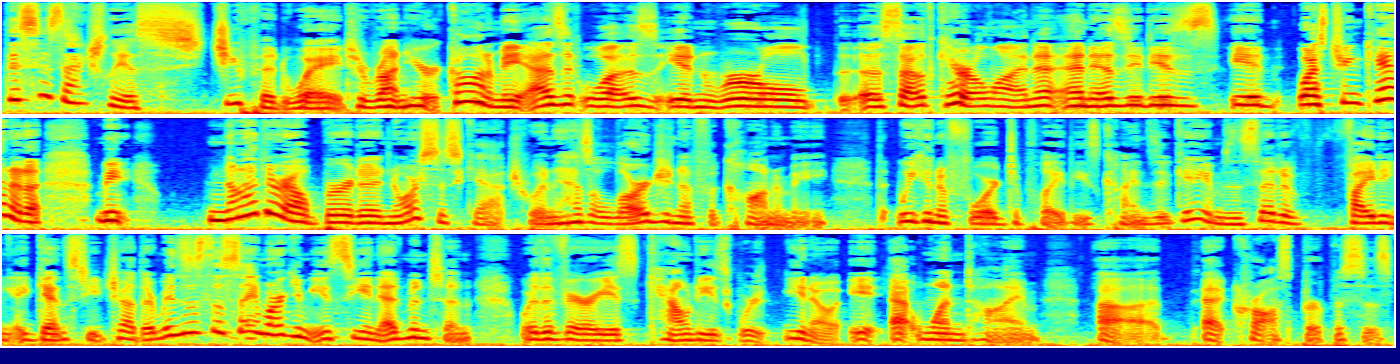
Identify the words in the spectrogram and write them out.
this is actually a stupid way to run your economy, as it was in rural uh, South Carolina and as it is in Western Canada. I mean, neither Alberta nor Saskatchewan has a large enough economy that we can afford to play these kinds of games instead of fighting against each other. I mean, this is the same argument you see in Edmonton, where the various counties were, you know, at one time uh, at cross purposes.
